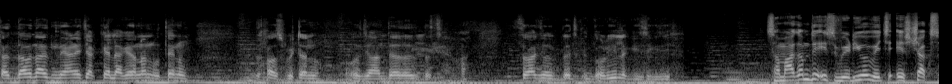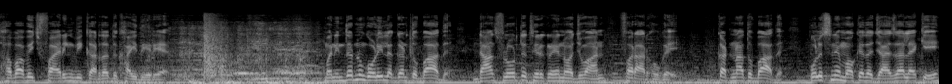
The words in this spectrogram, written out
ਤਾਂ ਦਵਦਾ ਨਿਆਣੇ ਚੱਕ ਕੇ ਲੱਗੇ ਉਹਨਾਂ ਨੂੰ ਉੱਤੇ ਨੂੰ ਹਸਪੀਟਲ ਨੂੰ ਉਹ ਜਾਂਦੇ ਦੱਸਿਆ ਗੋਲੀ ਲੱਗੀ ਸੀ ਜੀ। ਸਮਾਗਮ ਦੇ ਇਸ ਵੀਡੀਓ ਵਿੱਚ ਇਹ ਸ਼ਖਸ ਹਵਾ ਵਿੱਚ ਫਾਇਰਿੰਗ ਵੀ ਕਰਦਾ ਦਿਖਾਈ ਦੇ ਰਿਹਾ ਹੈ। ਮਨਿੰਦਰ ਨੂੰ ਗੋਲੀ ਲੱਗਣ ਤੋਂ ਬਾਅਦ ਡਾਂਸ ਫਲੋਰ ਤੇ ਥਿਰਕ ਰਹੇ ਨੌਜਵਾਨ ਫਰਾਰ ਹੋ ਗਏ। ਘਟਨਾ ਤੋਂ ਬਾਅਦ ਪੁਲਿਸ ਨੇ ਮੌਕੇ ਦਾ ਜਾਇਜ਼ਾ ਲੈ ਕੇ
